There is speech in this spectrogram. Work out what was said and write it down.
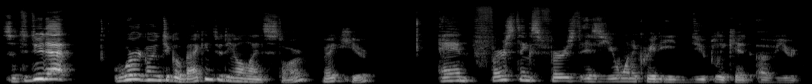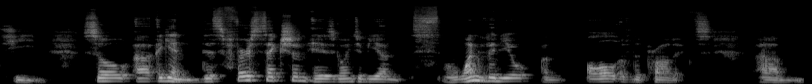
So to do that, we're going to go back into the online store right here and first things first is you want to create a duplicate of your team. So uh, again, this first section is going to be on one video on all of the products. Um,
